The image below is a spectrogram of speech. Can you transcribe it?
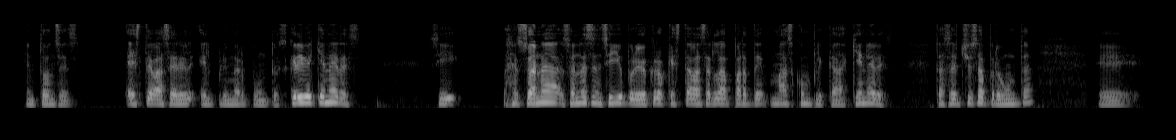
Entonces, este va a ser el, primer punto. Escribe quién eres, ¿sí? Suena, suena sencillo, pero yo creo que esta va a ser la parte más complicada. ¿Quién eres? ¿Te has hecho esa pregunta? Eh,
